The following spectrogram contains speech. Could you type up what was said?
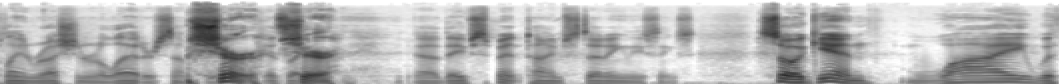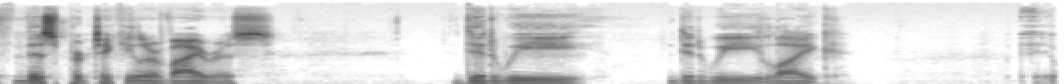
playing Russian roulette or something. Sure, It's sure. uh, they've spent time studying these things. So, again, why with this particular virus did we, did we like, it,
